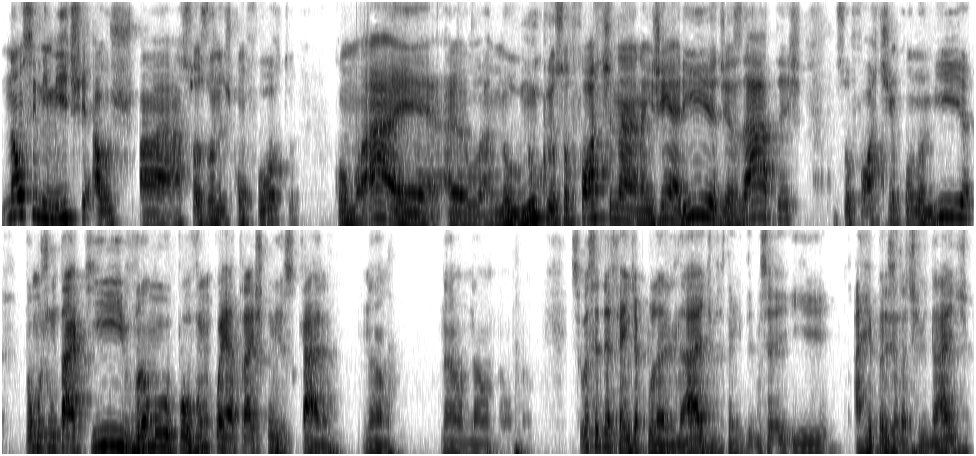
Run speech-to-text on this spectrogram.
Não se limite aos, à, à sua zona de conforto, como, ah, é, o meu núcleo, eu sou forte na, na, engenharia de exatas, sou forte em economia, vamos juntar aqui, vamos, pô, vamos correr atrás com isso. Cara, não, não, não, não. não. Se você defende a pluralidade você tem que, você, e a representatividade,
